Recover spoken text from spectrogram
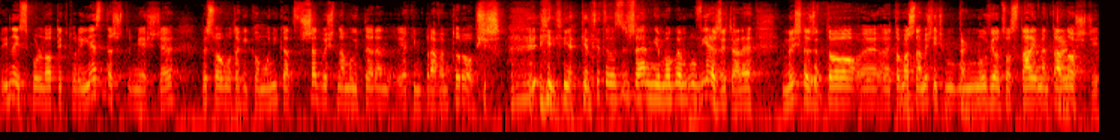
innej wspólnoty, który jest też w tym mieście, wysłał mu taki komunikat, wszedłeś na mój teren, jakim prawem to robisz? I ja kiedy to usłyszałem, nie mogłem uwierzyć, ale myślę, że to, e, to masz na myśli, m- mówiąc o starej mentalności,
